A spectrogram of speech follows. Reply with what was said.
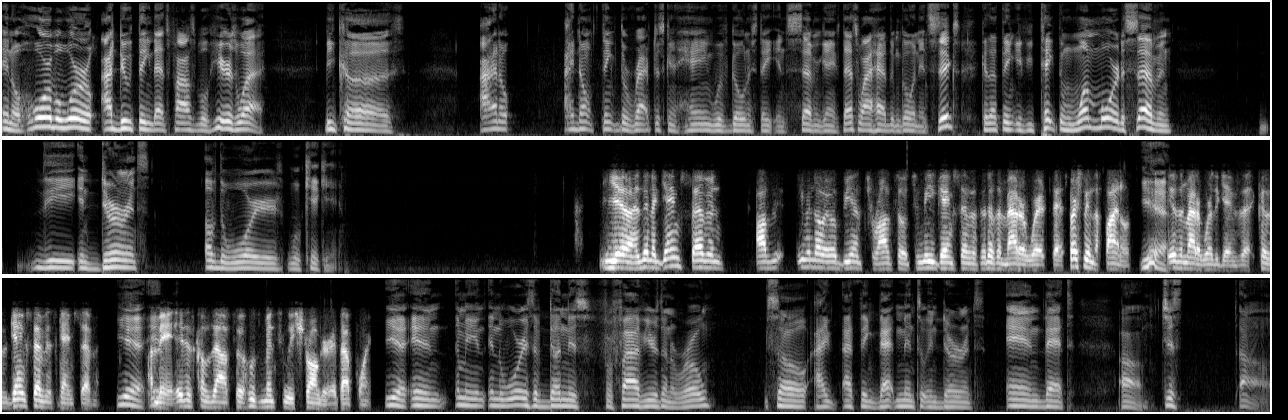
in a horrible world, I do think that's possible. Here's why. Because I don't. I don't think the Raptors can hang with Golden State in seven games. That's why I had them going in six, because I think if you take them one more to seven, the endurance of the Warriors will kick in. Yeah, and then a game seven, even though it would be in Toronto, to me, game seven, it doesn't matter where it's at, especially in the finals. Yeah. It doesn't matter where the game's at, because game seven is game seven. Yeah, I mean, it just comes down to who's mentally stronger at that point. Yeah, and I mean, and the Warriors have done this for five years in a row, so I I think that mental endurance and that um, just uh,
